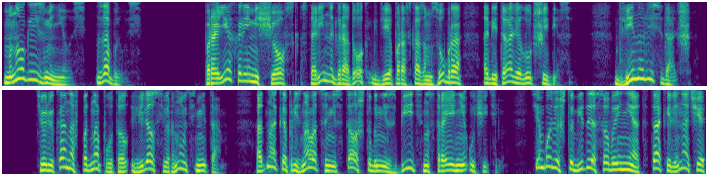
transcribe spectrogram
Многое изменилось, забылось. Проехали Мещовск, старинный городок, где, по рассказам Зубра, обитали лучшие бесы. Двинулись дальше. Тюрюканов поднапутал, велел свернуть не там. Однако признаваться не стал, чтобы не сбить настроение учителю. Тем более, что беды особой нет, так или иначе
